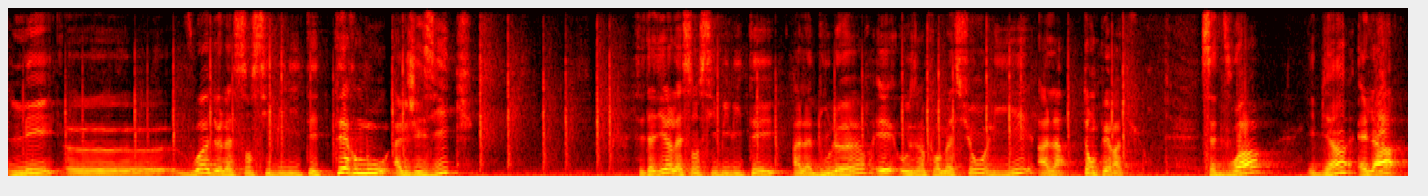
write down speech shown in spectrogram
les euh, voies de la sensibilité thermoalgésique, c'est-à-dire la sensibilité à la douleur et aux informations liées à la température. Cette voie, eh elle a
